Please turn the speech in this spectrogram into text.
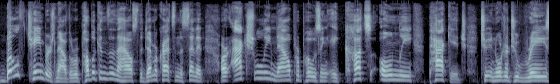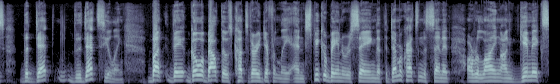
Both chambers now, the Republicans in the House, the Democrats in the Senate, are actually now proposing a cuts-only package to in order to raise the debt the debt ceiling. But they go about those cuts very differently. And Speaker Boehner is saying that the Democrats in the Senate are relying on gimmicks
